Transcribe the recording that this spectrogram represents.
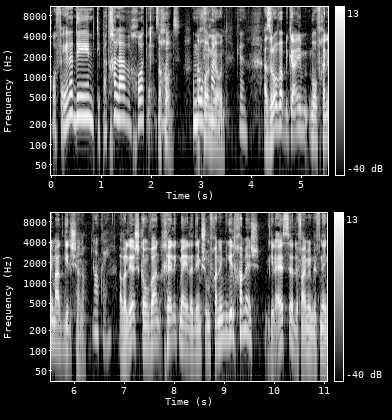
רופאי ילדים, טיפת חלב, אחות. נכון. אומרת, הוא נכון מאובחן. מאוד. כן. אז רוב הבקעים מאובחנים עד גיל שנה. אוקיי. אבל יש כמובן חלק מהילדים שמאובחנים בגיל חמש, בגיל עשר, לפעמים לפני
